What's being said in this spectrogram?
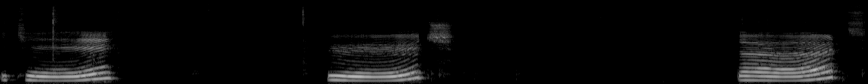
iki, Üç. Dört.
